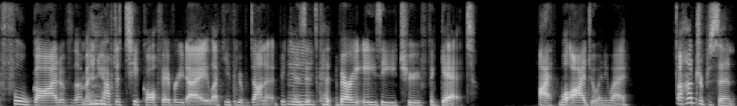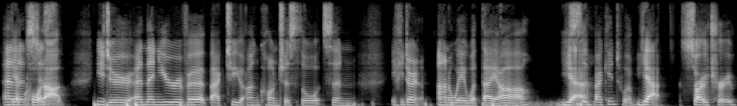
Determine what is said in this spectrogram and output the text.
full guide of them and you have to tick off every day like if you've done it because Mm. it's very easy to forget. I well I do anyway. A hundred percent. And Get it's caught just- up. You do. And then you revert back to your unconscious thoughts. And if you don't aren't aware what they are, you Yeah. slip back into them. Yeah, so true.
